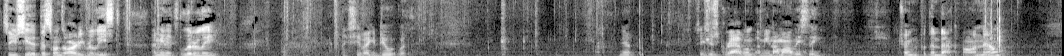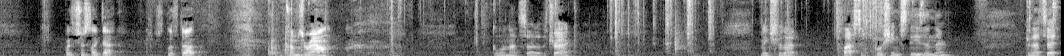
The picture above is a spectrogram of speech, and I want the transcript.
So you see that this one's already released. I mean, it's literally, let me see if I can do it with, yeah. So you just grab them. I mean, I'm obviously trying to put them back on now, but it's just like that. Just lift up, it comes around, go on that side of the track. Make sure that plastic bushing stays in there, and that's it.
